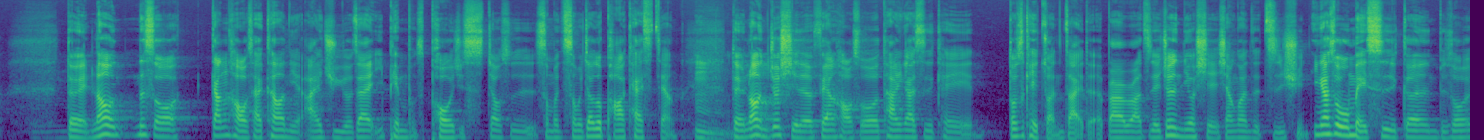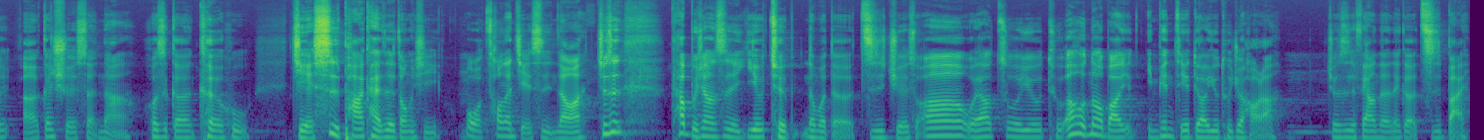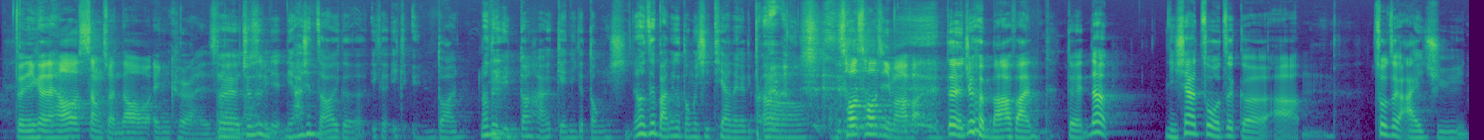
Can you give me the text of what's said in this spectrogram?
对，然后那时候刚好才看到你的 IG 有在一篇 post 叫是什么什么叫做 podcast 这样，嗯，对，然后你就写的非常好，说它应该是可以都是可以转载的，巴拉巴拉之类，就是你有写相关的资讯。应该说，我每次跟比如说呃跟学生啊，或是跟客户解释 Podcast 这个东西，我超难解释，你知道吗？就是它不像是 YouTube 那么的直觉，说哦我要做 YouTube，哦那我把影片直接丢到 YouTube 就好了，就是非常的那个直白。对你可能还要上传到 Anchor 还是上对，就是你你要先找到一个一个一个云端，然后那云端还会给你一个东西，然后再把那个东西贴在那个地方。哦，超超级麻烦。对，就很麻烦。对，那你现在做这个啊、嗯做这个 IG，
